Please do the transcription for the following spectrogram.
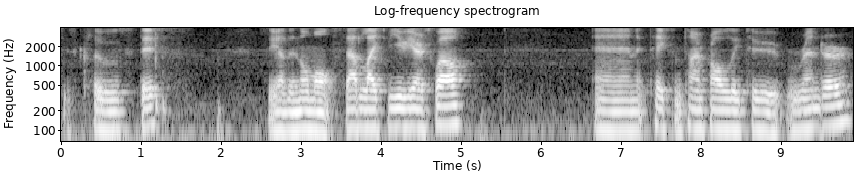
Just close this. So you have the normal satellite view here as well and it takes some time probably to render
